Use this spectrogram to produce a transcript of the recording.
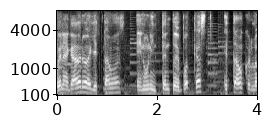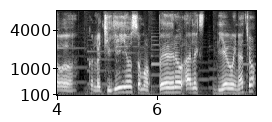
Buena cabros, aquí estamos en un intento de podcast. Estamos con los, con los chiquillos, somos Pedro, Alex, Diego y Nacho.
